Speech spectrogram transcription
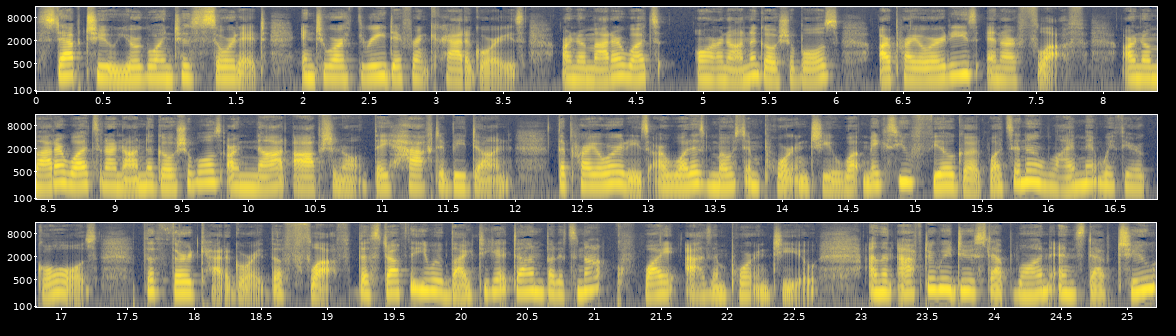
Step two, you're going to sort it into our three different categories our no matter what's or our non negotiables, our priorities, and our fluff. Our no matter what's and our non negotiables are not optional, they have to be done. The priorities are what is most important to you, what makes you feel good, what's in alignment with your goals. The third category, the fluff, the stuff that you would like to get done, but it's not quite as important to you. And then after we do step one and step two,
